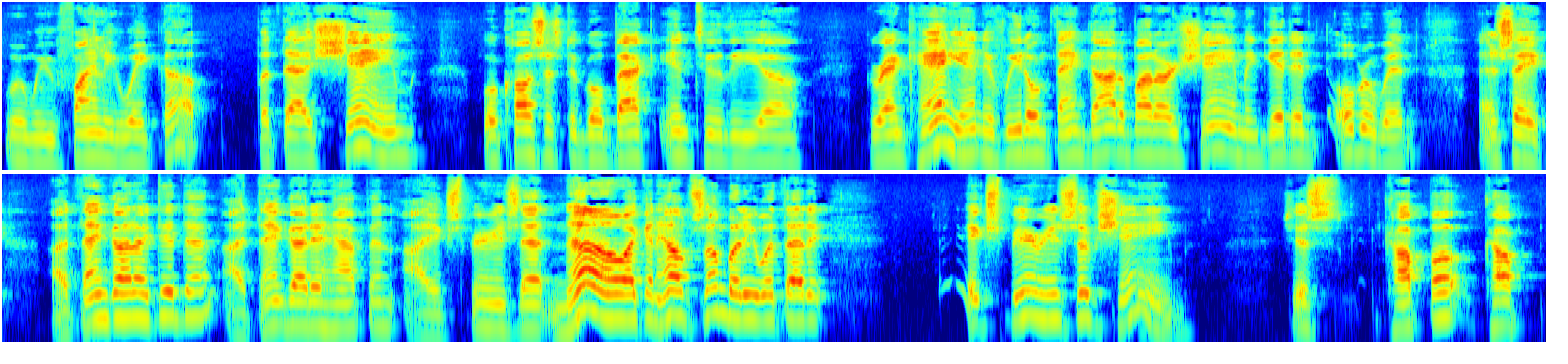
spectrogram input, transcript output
when we finally wake up. But that shame will cause us to go back into the uh, Grand Canyon if we don't thank God about our shame and get it over with and say, I thank God I did that. I thank God it happened. I experienced that. Now I can help somebody with that experience of shame. Just cop up, cop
